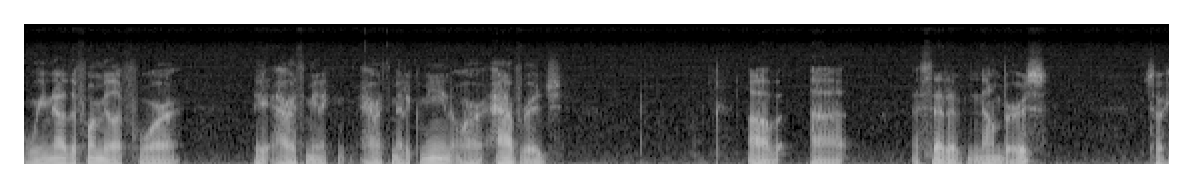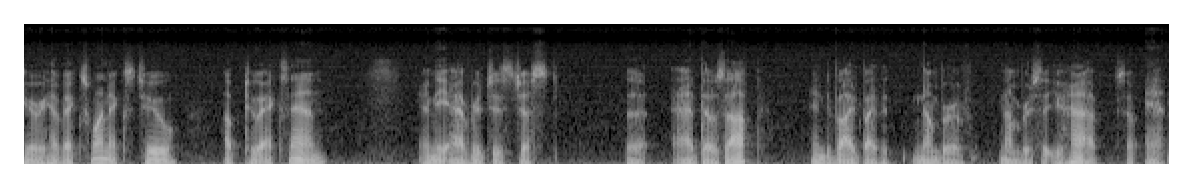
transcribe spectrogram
we know the formula for the arithmetic, arithmetic mean, or average, of uh, a set of numbers. So here we have x1, x2, up to xn, and the average is just the add those up and divide by the number of numbers that you have, so n.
